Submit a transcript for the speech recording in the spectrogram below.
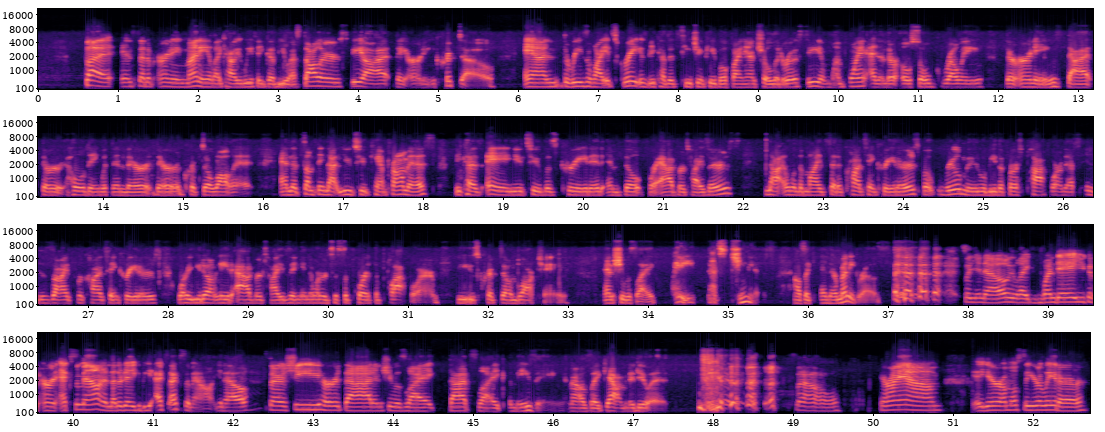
but instead of earning money, like how we think of US dollars, fiat, they earning crypto. And the reason why it's great is because it's teaching people financial literacy in one point, and then they're also growing their earnings that they're holding within their their crypto wallet. And that's something that YouTube can't promise because A, YouTube was created and built for advertisers not with the mindset of content creators, but Reel Mood will be the first platform that's in designed for content creators where you don't need advertising in order to support the platform. You use crypto and blockchain. And she was like, wait, that's genius. I was like, and their money grows. so, you know, like one day you can earn X amount, another day you could be XX amount, you know? So she heard that and she was like, that's like amazing. And I was like, yeah, I'm going to do it. so here I am a year, almost a year later.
